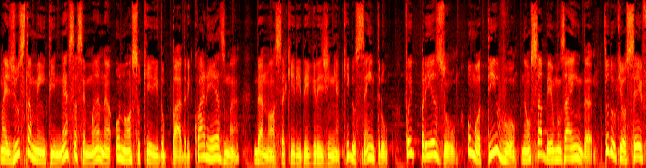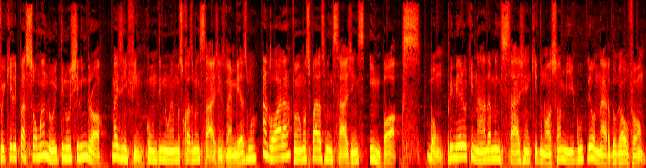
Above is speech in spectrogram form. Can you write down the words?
mas justamente nessa semana o nosso querido Padre Quaresma, da nossa querida igrejinha aqui do centro, foi preso. O motivo? Não sabemos ainda. Tudo o que eu sei foi que ele passou uma noite no Chilindró. Mas enfim, continuemos com as mensagens, não é mesmo? Agora vamos para as mensagens inbox. Bom, primeiro que nada, a mensagem aqui do nosso amigo Leonardo Galvão.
